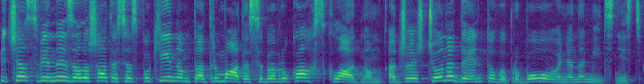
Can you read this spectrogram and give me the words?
Під час війни залишатися спокійним та тримати себе в руках складно, адже що не день, то випробовування на міцність.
